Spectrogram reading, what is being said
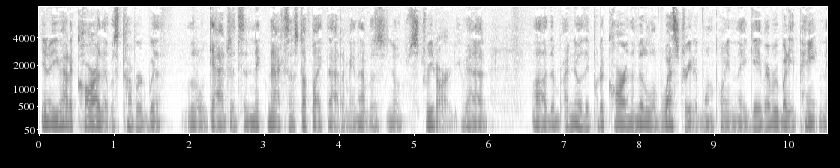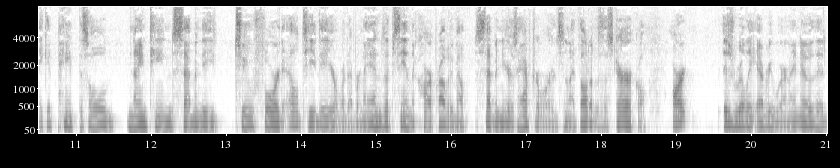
you know, you had a car that was covered with little gadgets and knickknacks and stuff like that. I mean, that was, you know, street art. You had, uh, I know they put a car in the middle of West Street at one point and they gave everybody paint and they could paint this old 1972 Ford LTD or whatever. And I ended up seeing the car probably about seven years afterwards and I thought it was hysterical. Art is really everywhere. And I know that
